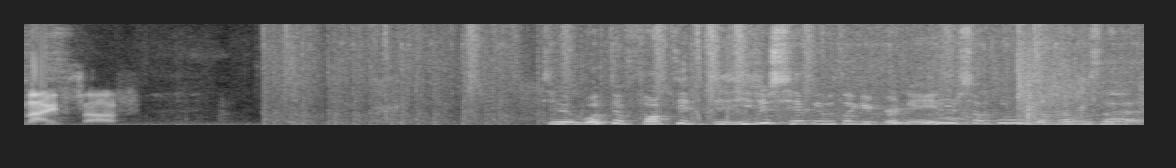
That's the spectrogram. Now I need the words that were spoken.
Nice off. Dude, what the fuck did did he just hit me with like a grenade or something? What the hell is that?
